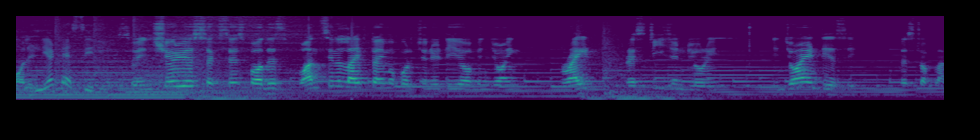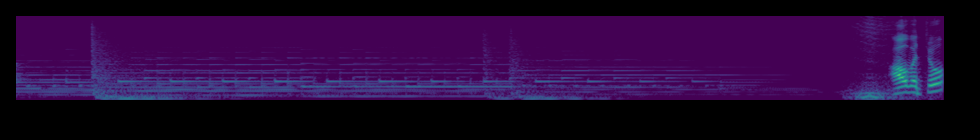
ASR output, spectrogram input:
All India test series. So ensure your success for this once in a lifetime opportunity of enjoying pride, prestige and glory. Enjoy NTSC. Best of luck. आओ बच्चों,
